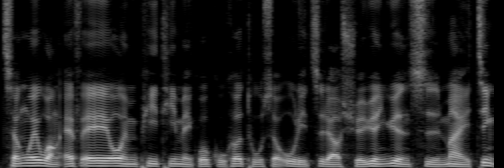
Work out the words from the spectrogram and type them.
成为往 FAAOMPT 美国骨科徒手物理治疗学院院士迈进。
